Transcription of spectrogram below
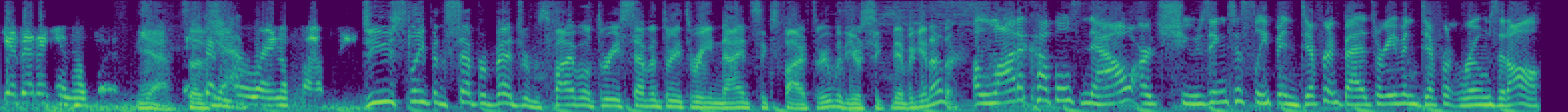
Yeah, that I can't help with. Yeah. So Except Yeah. for rhinoplasty. do you sleep in separate bedrooms? 503 733 9653 with your significant other. a lot of couples now are choosing to sleep in different beds or even different rooms at all.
